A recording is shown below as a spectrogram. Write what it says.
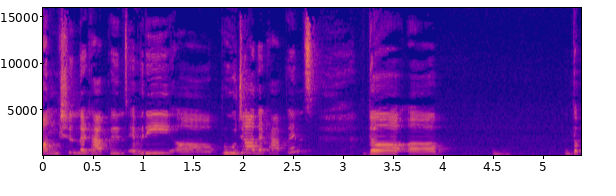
function that happens, every uh, puja that happens, the uh, the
